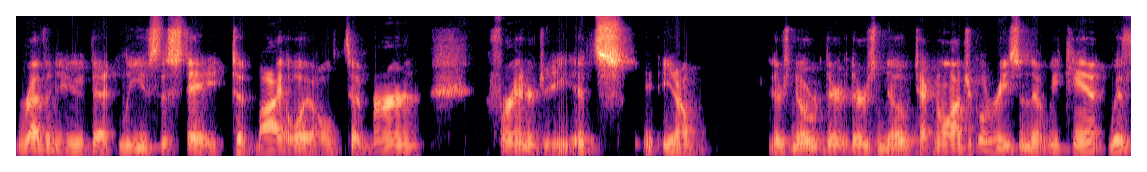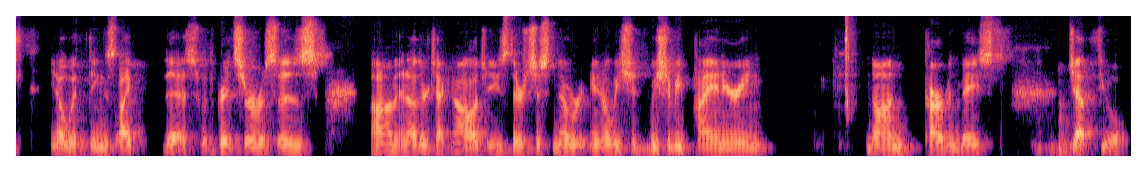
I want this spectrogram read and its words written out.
revenue that leaves the state to buy oil, to burn for energy, it's, you know, there's no, there, there's no technological reason that we can't with, you know, with things like this, with grid services um, and other technologies, there's just no, you know, we should, we should be pioneering non-carbon based jet fuel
